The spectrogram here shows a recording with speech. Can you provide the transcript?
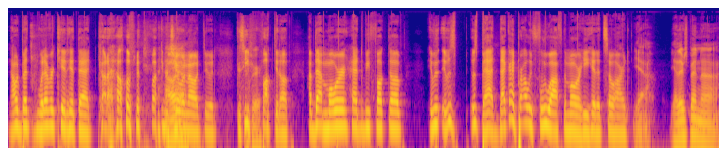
And I would bet whatever kid hit that got a hell of a fucking Oh, chewing yeah. out, dude, because he sure. fucked it up. That mower had to be fucked up. It was it was it was bad. That guy probably flew off the mower. He hit it so hard. Yeah. Yeah, there's been uh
